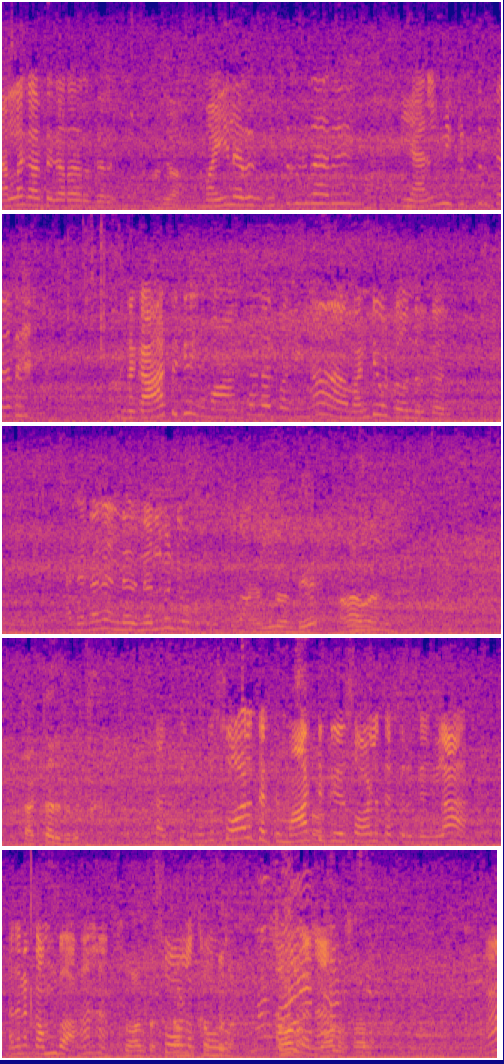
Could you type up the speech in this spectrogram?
நல்ல காட்டுக்காரர் இருக்காரு. மயில் இறகு கொடுத்துருக்காரு இளநி கொடுத்துருக்காரு இந்த காட்டுக்கு எங்கள் மச்சாண்டார் பார்த்தீங்கன்னா வண்டி ஓட்ட வந்திருக்காரு. அது என்னது? நெல் வண்டி ஓட்ட கொடுத்துருக்காங்க. நெல் வண்டி? ஆனால் தட்டை இருக்குது. தட்டுக்கு வந்து சோளத்தட்டு மாட்டுக்கு சோளத்தட்டு இருக்குங்களா? அதெல்லாம் கம்பா. சோளத்தை சோளம். கம்பு சோளம் தான் சோளம் கம்புதானா? சோளம் சோளம் ஆ?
